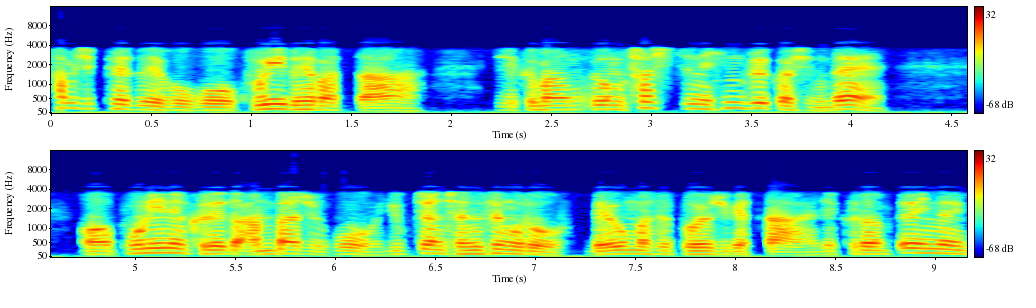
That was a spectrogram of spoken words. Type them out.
30회도 해보고 9위도 해봤다. 이제 그만큼 첫 시즌은 힘들 것인데 어, 본인은 그래도 안 봐주고 6전 전승으로 매운맛을 보여주겠다. 이제 그런 뼈 있는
